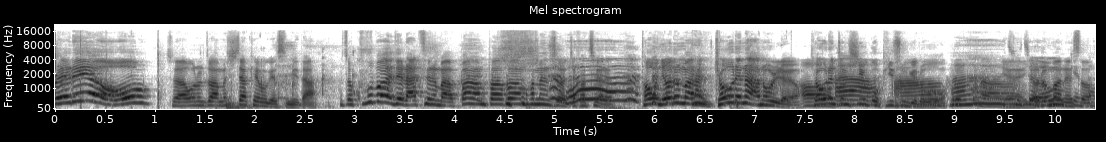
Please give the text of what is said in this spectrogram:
레디오. 자, 오늘도 한번 시작해 보겠습니다. 그래서 쿠바 이제 라틴 음악 빰빰빰 하면서 이제 같이 가요. 더운 여름만 한 겨울에는 안 어울려요. 어. 겨울엔 좀 쉬고 비수기로. 아, 예, 여름만 해서.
